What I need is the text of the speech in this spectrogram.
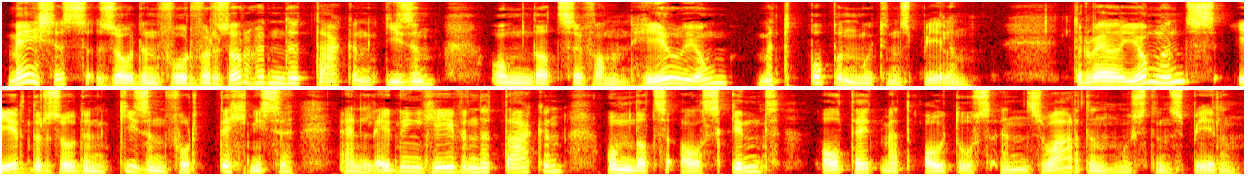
Meisjes zouden voor verzorgende taken kiezen omdat ze van heel jong met poppen moeten spelen. Terwijl jongens eerder zouden kiezen voor technische en leidinggevende taken omdat ze als kind altijd met auto's en zwaarden moesten spelen.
